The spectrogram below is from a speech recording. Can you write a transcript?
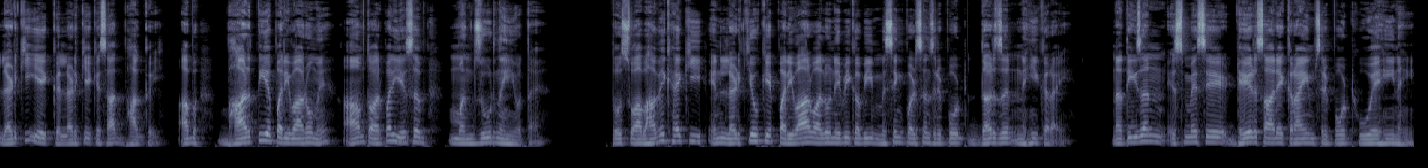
लड़की एक लड़के के साथ भाग गई। अब भारतीय परिवारों में आमतौर पर यह सब मंजूर नहीं होता है। तो स्वाभाविक है कि इन लड़कियों के परिवार वालों ने भी कभी मिसिंग पर्सन रिपोर्ट दर्ज नहीं कराई। नतीजन इसमें से ढेर सारे क्राइम्स रिपोर्ट हुए ही नहीं।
